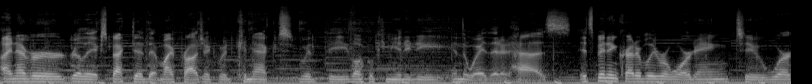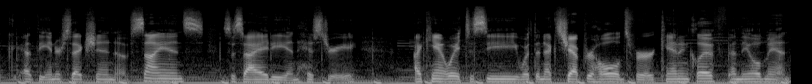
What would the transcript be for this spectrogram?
I never really expected that my project would connect with the local community in the way that it has. It's been incredibly rewarding to work at the intersection of science, society, and history. I can't wait to see what the next chapter holds for Cannon Cliff and the Old Man.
